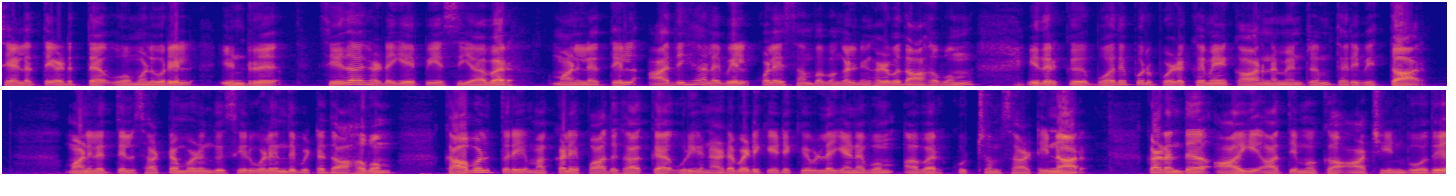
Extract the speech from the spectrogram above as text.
சேலத்தை அடுத்த ஓமலூரில் இன்று செய்தியாளர்களிடையே பேசிய அவர் மாநிலத்தில் அதிக அளவில் கொலை சம்பவங்கள் நிகழ்வதாகவும் இதற்கு போதைப்பொருள் புழக்கமே காரணம் என்றும் தெரிவித்தார். மாநிலத்தில் சட்டம் ஒழுங்கு சீர்குலைந்து விட்டதாகவும் காவல்துறை மக்களை பாதுகாக்க உரிய நடவடிக்கை எடுக்கவில்லை எனவும் அவர் குற்றம் சாட்டினார். கடந்த அஇஅதிமுக ஆட்சியின் போது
